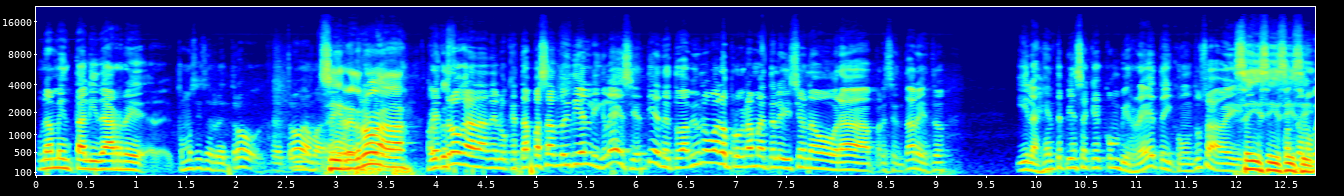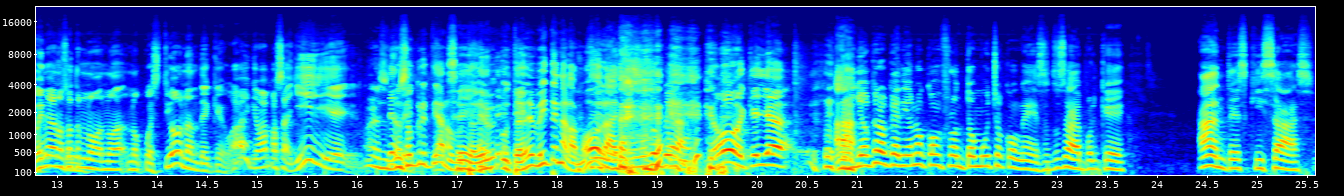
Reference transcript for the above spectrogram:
una mentalidad, re- ¿cómo se dice? Retro, retrógrada. Sí, retrógrada. Retrógrada de lo que está pasando hoy día en la iglesia, ¿entiendes? Todavía uno va a los programas de televisión ahora a presentar esto y la gente piensa que es con birrete y con, tú sabes. Sí, sí, sí, Cuando sí. nos ven a nosotros nos, nos- nos cuestionan de que, ay, ¿qué va a pasar allí? Eh. Ustedes son cristianos, Sí. ustedes, ustedes visten a la moda. No, es que ella... Ah. Y yo creo que Dios nos confrontó mucho con eso, tú sabes, porque antes quizás,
